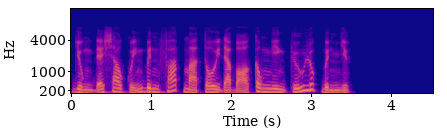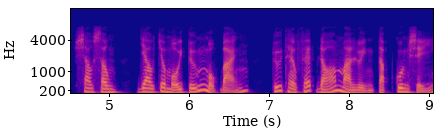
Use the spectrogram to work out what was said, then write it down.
dùng để sao quyển binh pháp mà tôi đã bỏ công nghiên cứu lúc bình nhật. Sao xong, giao cho mỗi tướng một bản, cứ theo phép đó mà luyện tập quân sĩ.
